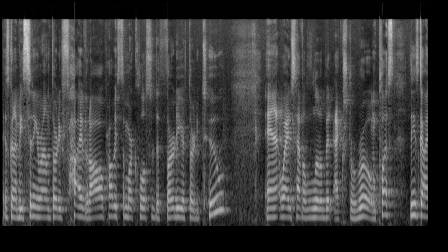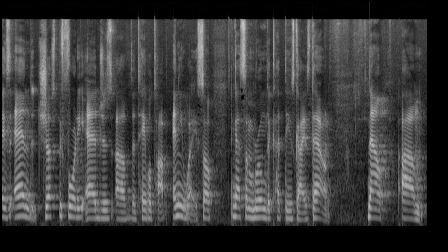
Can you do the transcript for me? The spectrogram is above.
is going to be sitting around 35 at all, probably somewhere closer to 30 or 32. And that way I just have a little bit extra room. Plus, these guys end just before the edges of the tabletop anyway. So I got some room to cut these guys down. Now, um,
